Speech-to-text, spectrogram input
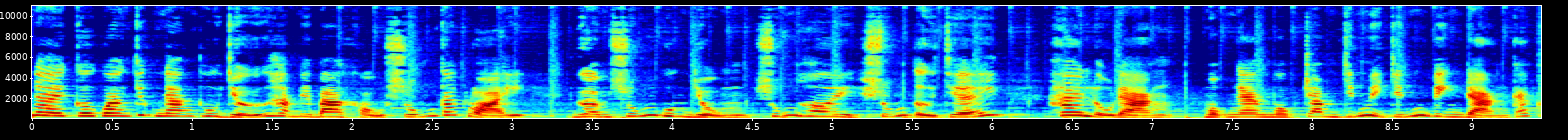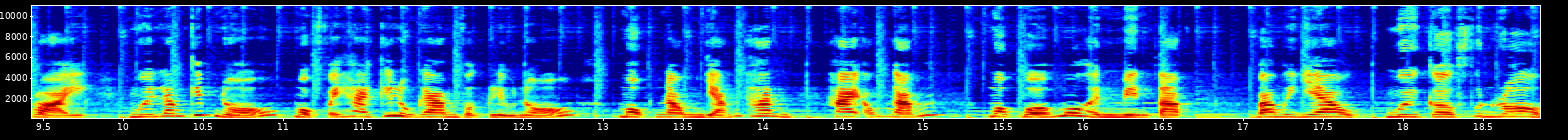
nay, cơ quan chức năng thu giữ 23 khẩu súng các loại, gồm súng quân dụng, súng hơi, súng tự chế, hai lựu đạn, 1.199 viên đạn các loại, 15 kíp nổ, 1,2 kg vật liệu nổ, một nòng giảm thanh, hai ống ngắm, một bộ mô hình miền tập, 30 dao, 10 cờ phun rô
